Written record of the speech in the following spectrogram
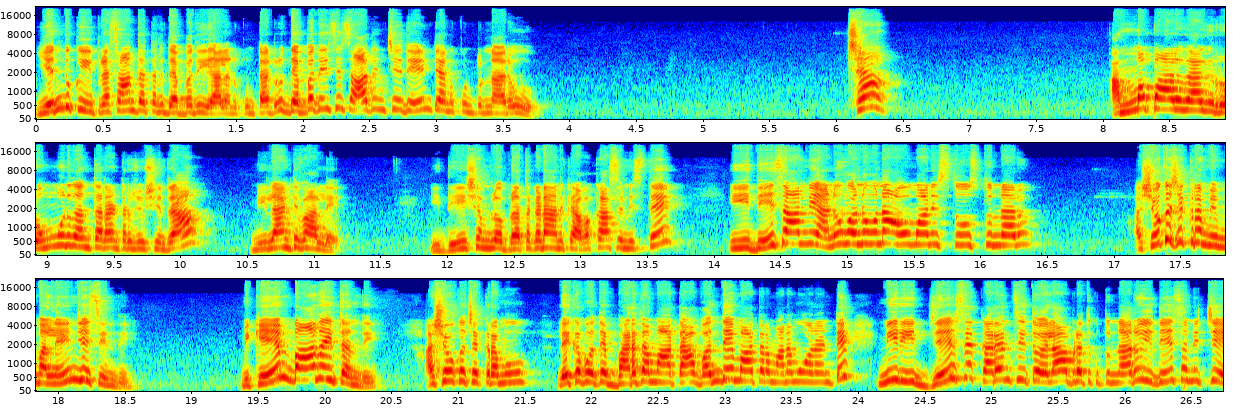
ఎందుకు ఈ ప్రశాంతతను దెబ్బతీయాలనుకుంటారు? దెబ్బతీసి సాధించేది ఏంటి అనుకుంటున్నారు? ఛా! అమ్మ పాలు దాగి రొమ్మును దంతారంటారు చూసిండ్రా మీలాంటి వాళ్ళే. ఈ దేశంలో బ్రతకడానికి అవకాశం ఇస్తే ఈ దేశాన్ని అణువణువున అవమానిస్తూ వస్తున్నారు. అశోక చక్రం మిమ్మల్ని ఏం చేసింది? మీకేం బాధ అవుతుంది అశోక చక్రము లేకపోతే భరతమాత వందే మాత్రం మనము అని అంటే మీరు ఈ దేశ కరెన్సీతో ఎలా బ్రతుకుతున్నారు? ఈ దేశం ఇచ్చే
